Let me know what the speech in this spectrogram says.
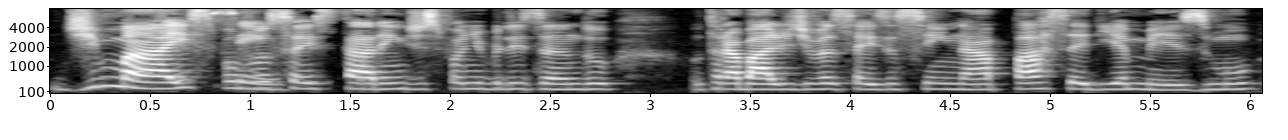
demais por Sim. vocês estarem disponibilizando o trabalho de vocês, assim, na parceria mesmo.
